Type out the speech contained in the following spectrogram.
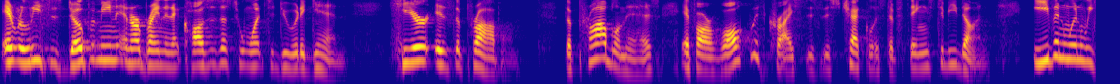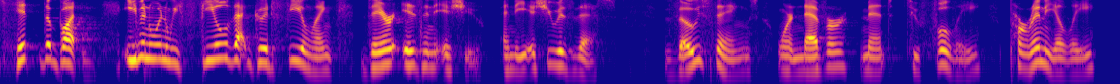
it releases dopamine in our brain and it causes us to want to do it again. Here is the problem. The problem is if our walk with Christ is this checklist of things to be done, even when we hit the button, even when we feel that good feeling, there is an issue. And the issue is this those things were never meant to fully, perennially,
